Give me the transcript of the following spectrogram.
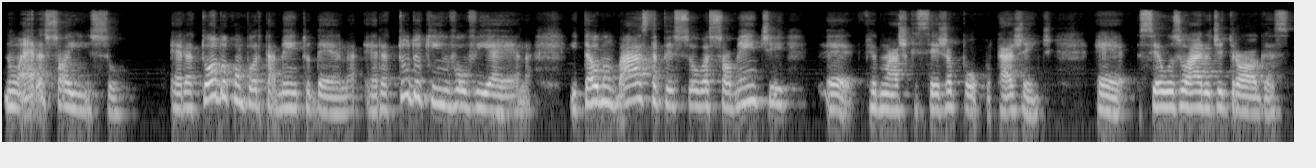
Não era só isso. Era todo o comportamento dela, era tudo que envolvia ela. Então, não basta a pessoa somente é, que eu não acho que seja pouco, tá, gente? É, ser usuário de drogas,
